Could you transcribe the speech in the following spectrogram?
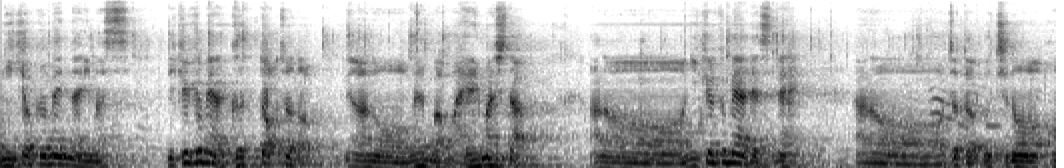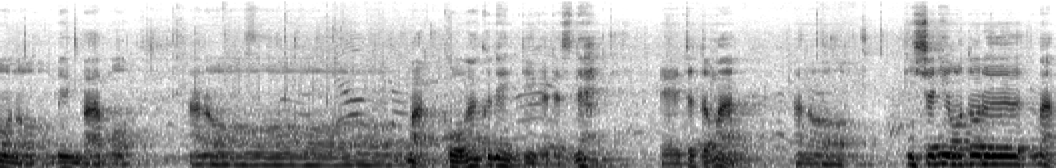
2曲目になります。2曲目はぐっとちょっとあのメンバーも減りました。あの2曲目はですねあのちょっとうちの方のメンバーもあのまあ高学年っていうかですね、えー、ちょっとまああの一緒に踊る、ま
